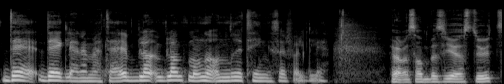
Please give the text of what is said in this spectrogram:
Det, det gleder jeg meg til. Blant, blant mange andre ting, selvfølgelig. Høres ambisiøst ut.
